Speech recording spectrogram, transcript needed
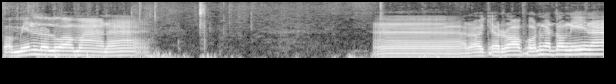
ก็เม้นรัวๆมานะอ่าเราจะรอผลกันตรงนี้นะ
